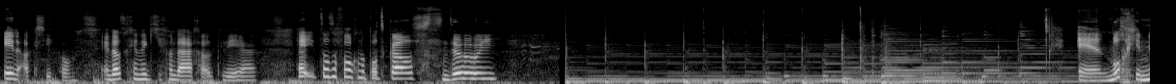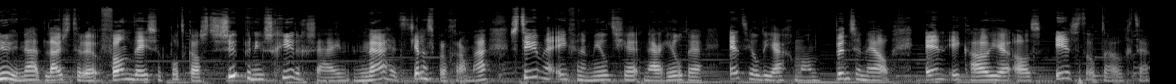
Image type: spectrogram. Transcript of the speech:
in actie komt. En dat ging ik je vandaag ook weer. Hey, tot de volgende podcast. Doei! En mocht je nu na het luisteren van deze podcast super nieuwsgierig zijn naar het challenge-programma, stuur me even een mailtje naar hilde.hildejagerman.nl en ik hou je als eerste op de hoogte.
